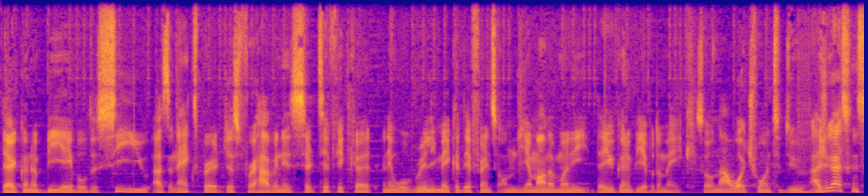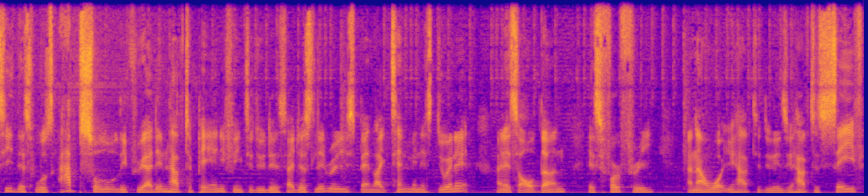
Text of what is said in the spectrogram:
They're going to be able to see you as an expert just for having this certificate and it will really make a difference on the amount of money that you're going to be able to make. So now what you want to do, as you guys can see, this was absolutely free. I didn't have to pay anything to do this. I just literally spent like 10 minutes doing it and it's all done. It's for free And now what you have to do is you have to save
